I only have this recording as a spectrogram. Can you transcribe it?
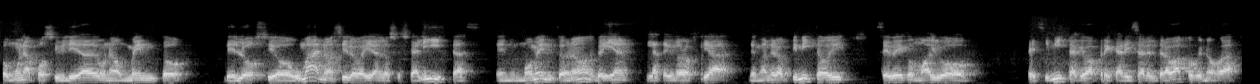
como una posibilidad de un aumento del ocio humano, así lo veían los socialistas en un momento, ¿no? Veían la tecnología de manera optimista, hoy se ve como algo pesimista que va a precarizar el trabajo, que nos va,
